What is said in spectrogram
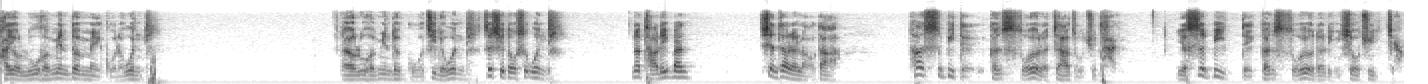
还有如何面对美国的问题，还有如何面对国际的问题，这些都是问题。那塔利班现在的老大，他势必得跟所有的家族去谈，也势必得跟所有的领袖去讲。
